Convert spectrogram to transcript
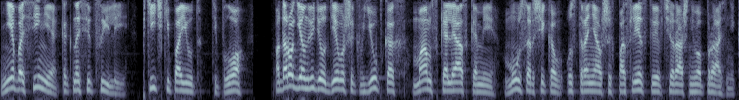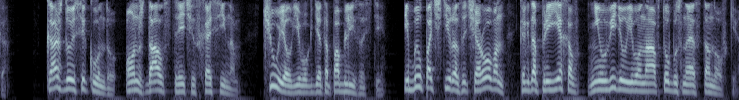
Небо синее, как на Сицилии. Птички поют, тепло. По дороге он видел девушек в юбках, мам с колясками, мусорщиков, устранявших последствия вчерашнего праздника. Каждую секунду он ждал встречи с Хасином. Чуял его где-то поблизости и был почти разочарован, когда, приехав, не увидел его на автобусной остановке.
